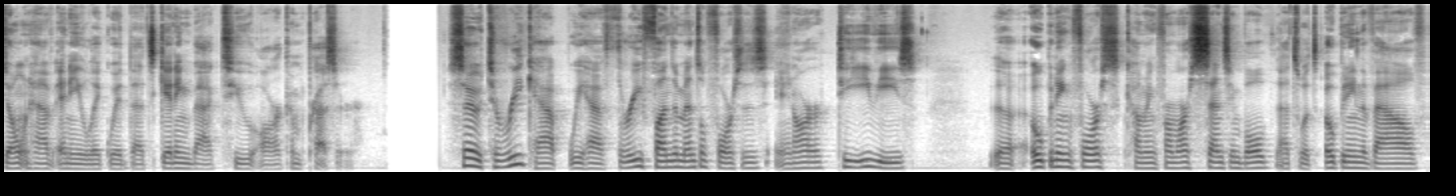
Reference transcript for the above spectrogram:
don't have any liquid that's getting back to our compressor. So, to recap, we have three fundamental forces in our TEVs. The opening force coming from our sensing bulb, that's what's opening the valve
